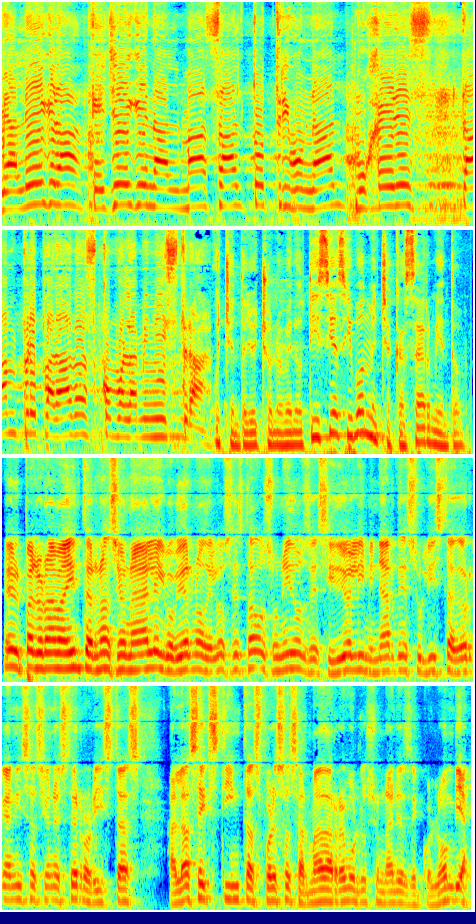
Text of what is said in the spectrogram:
me alegra que lleguen al más alto tribunal mujeres tan preparadas como la ministra. 889 Noticias, Ivonne Mechaca Sarmiento. El panorama internacional, el gobierno de los Estados Unidos decidió eliminar de su lista de organizaciones terroristas a las extintas Fuerzas Armadas Revolucionarias de Colombia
